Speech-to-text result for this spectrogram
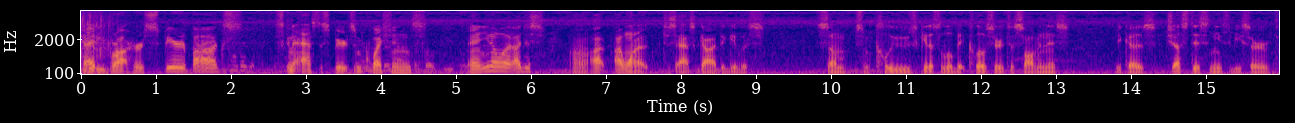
Patty brought her spirit box. Just gonna ask the spirit some questions. And you know what? I just uh, I I want to just ask God to give us some some clues, get us a little bit closer to solving this because justice needs to be served.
